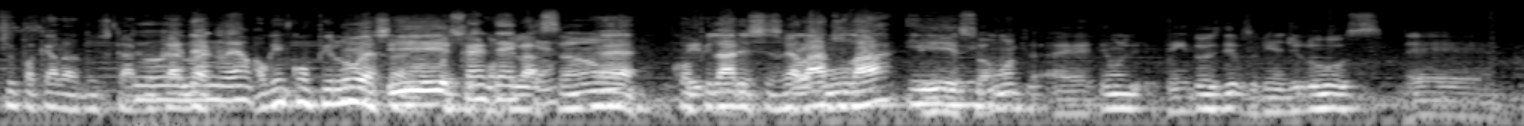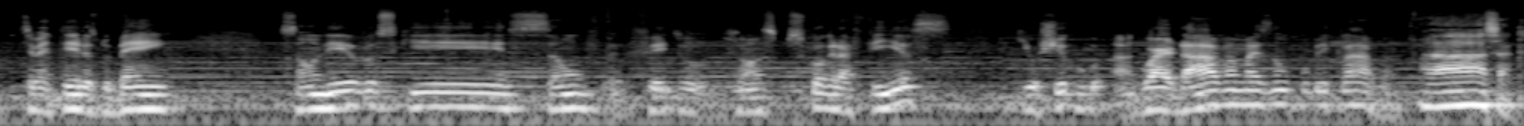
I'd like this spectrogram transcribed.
tipo aquela dos Car Do do Kardec. Emmanuel. Alguém compilou essa. Isso, Kardec, compilação. é. compilaram esses relatos um- lá e- Isso, um- é, tem, um tem dois livros, Linha de Luz, é, Cementeiras do Bem. São livros que são feitos, são as psicografias que o Chico guardava, mas não publicava. Ah, certo.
